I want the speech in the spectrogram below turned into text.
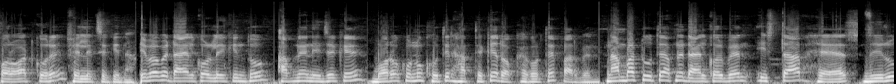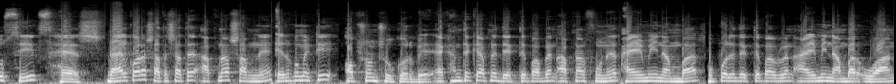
ফরওয়ার্ড করে ফেলেছে কিনা। এভাবে ডায়াল করলেই কিন্তু আপনি নিজেকে বড় কোনো ক্ষতির হাত থেকে রক্ষা করতে পারবেন। নাম্বার টু তে আপনি ডায়াল করবেন star hash zero six hash dial করার সাথে সাথে আপনার সামনে এরকম একটি অপশন শো করবে। এখান থেকে আপনি দেখতে পাবেন আপনার ফোনের আইএমই নাম্বার উপরে দেখতে পাবেন IMEI number one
